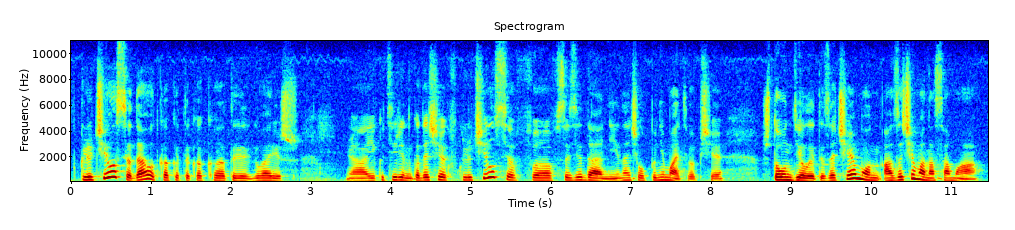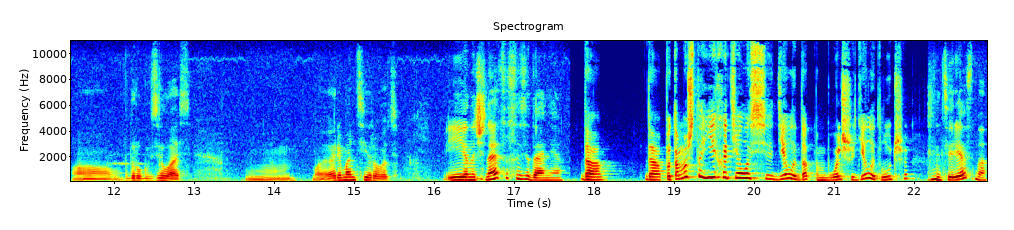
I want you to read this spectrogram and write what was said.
включился, да, вот как это, как э, ты говоришь, а, Екатерина, когда человек включился в, в созидание и начал понимать вообще, что он делает и зачем он, а зачем она сама э, вдруг взялась ремонтировать, и начинается созидание. Да, да, потому что ей хотелось делать, да, там больше, делать лучше. Интересно,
